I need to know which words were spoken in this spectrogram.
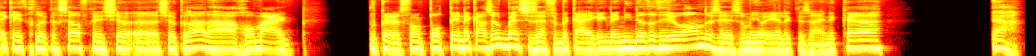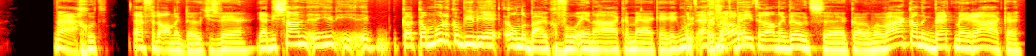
Ik eet gelukkig zelf geen cho chocoladehagel, maar we kunnen het voor een pot pindakaas ook best eens even bekijken. Ik denk niet dat het heel anders is, om heel eerlijk te zijn. Ik, uh, ja, nou ja, goed. Even de anekdootjes weer. Ja, die slaan. Ik kan, moeilijk op jullie onderbuikgevoel inhaken, merk ik. Ik moet echt met betere anekdotes uh, komen. Waar kan ik Bert mee raken?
